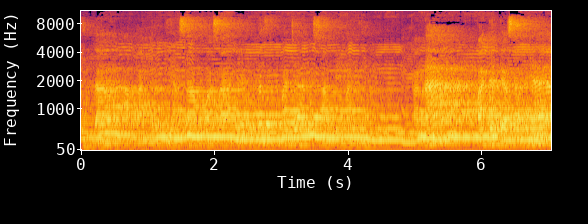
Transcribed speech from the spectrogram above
kita akan terbiasa puasa dari terbit pacar sampai maghrib. Karena pada dasarnya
